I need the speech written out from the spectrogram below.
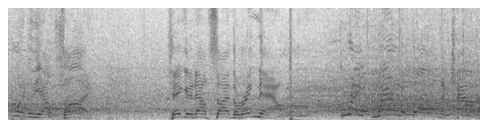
All the way to the outside. Taking it outside the ring now. Great wherewithal on the counter.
